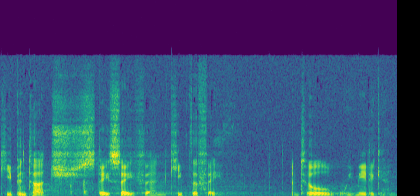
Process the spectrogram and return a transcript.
Keep in touch, stay safe, and keep the faith until we meet again.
